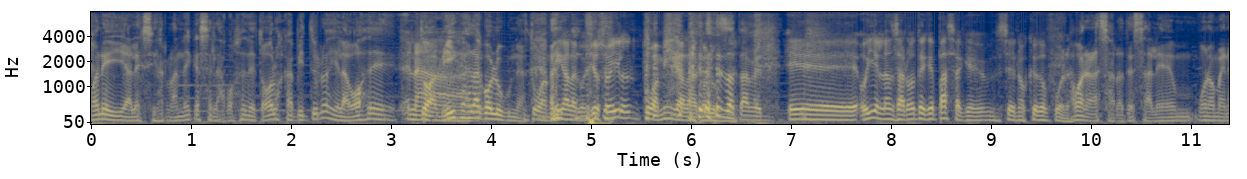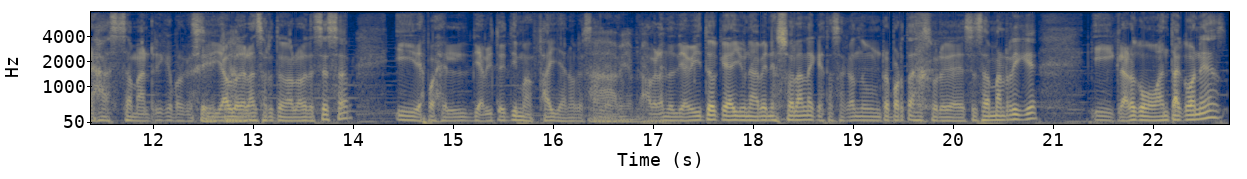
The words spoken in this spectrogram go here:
Bueno, y Alexis Hernández que hace las voces de todos los capítulos y la voz de La- tu amiga es la columna. Tu amiga la Yo soy el- tu amiga la columna. Exactamente. Eh, oye, en Lanzarote, ¿qué pasa? Que se nos quedó fuera. Ah, Bueno, Lanzarote sale un un homenaje a César Manrique, porque Sí, si claro. hablo de Lanzarote tengo que hablar de César. Y después el Diablito de Timan Falla, ¿no? Que sale, Ah, bien, bien, Hablando del Diablito, que hay una venezolana que está sacando un reportaje sobre César Manrique. Y claro, como van tacones,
